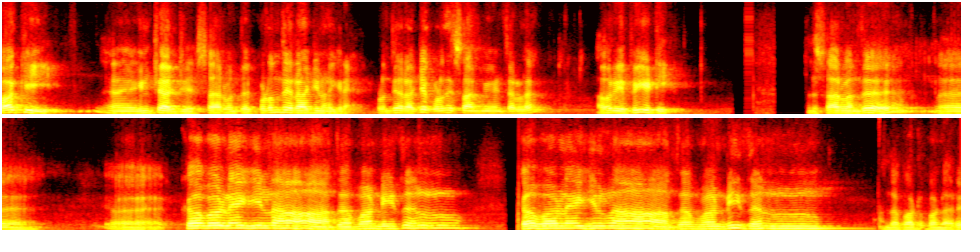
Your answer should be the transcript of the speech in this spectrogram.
ஹாக்கி இன்சார்ஜ் சார் வந்து குழந்தை ராஜுன்னு நினைக்கிறேன். குழந்தை ராஜா குழந்தை சாமின்னு தெரில அவர் பிஇடி அந்த சார் வந்து அஹ், கவலை இல்லாத மனிதன் கவலை இல்லாத மனிதன். அந்த பாட்டு பாடினார்.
